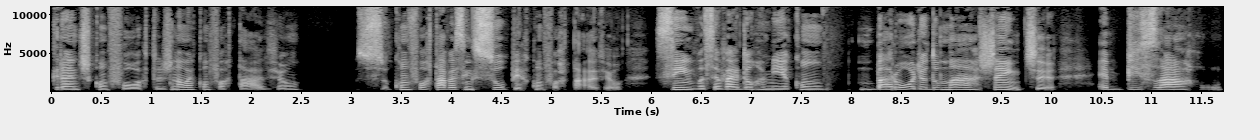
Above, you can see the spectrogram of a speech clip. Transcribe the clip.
grandes confortos, não é confortável. Confortável, assim, super confortável. Sim, você vai dormir com barulho do mar, gente. É bizarro.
